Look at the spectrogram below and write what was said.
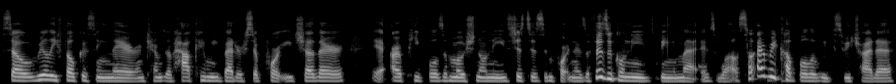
So really focusing there in terms of how can we better support each other eh, our people's emotional needs just as important as the physical needs being met as well. So every couple of weeks we try to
